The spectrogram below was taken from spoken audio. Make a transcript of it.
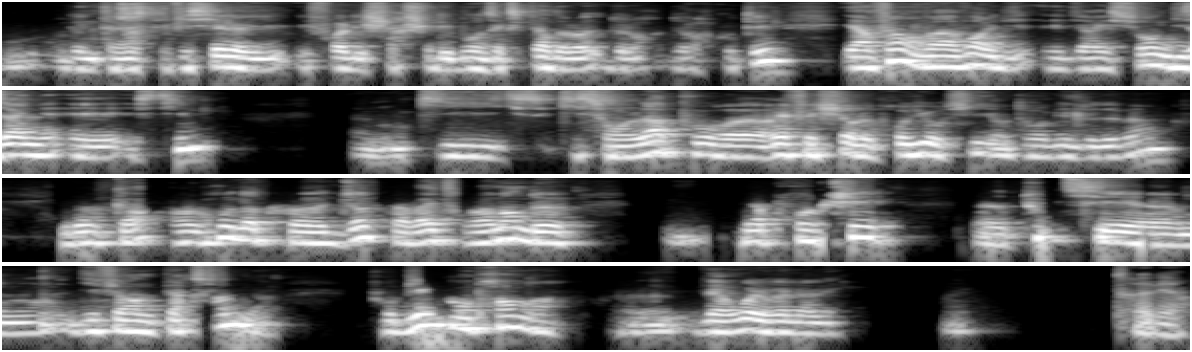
d'intelligence artificielle, il faut aller chercher les bons experts de leur, de leur, côté. Et enfin, on va avoir les, directions design et style, qui, qui, sont là pour euh, réfléchir le produit aussi automobile de demain. donc, en, gros, notre job, ça va être vraiment de d'approcher euh, toutes ces euh, différentes personnes pour bien comprendre vers où elles veulent aller. Très bien.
